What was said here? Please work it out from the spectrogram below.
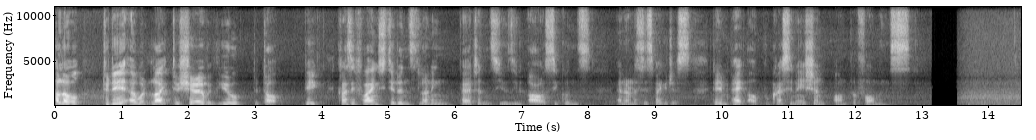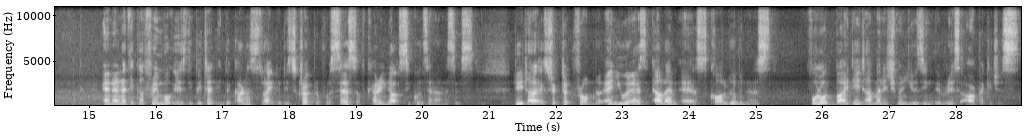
Hello, today I would like to share with you the topic classifying students' learning patterns using R sequence analysis packages, the impact of procrastination on performance. An analytical framework is depicted in the current slide to describe the process of carrying out sequence analysis. Data are extracted from the NUS LMS called LumiNUS, followed by data management using the various R packages.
